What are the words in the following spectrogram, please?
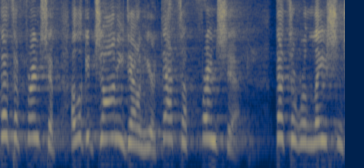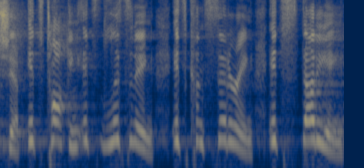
That's a friendship. I look at Johnny down here. That's a friendship. That's a relationship. It's talking, it's listening, it's considering, it's studying,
